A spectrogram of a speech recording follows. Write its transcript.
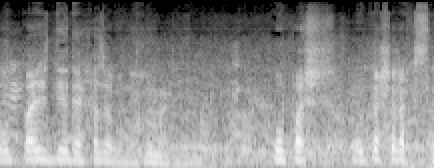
ওর পাশ দিয়ে দেখা যাবে না। ও পাশ ওই পাশে রাখছে।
